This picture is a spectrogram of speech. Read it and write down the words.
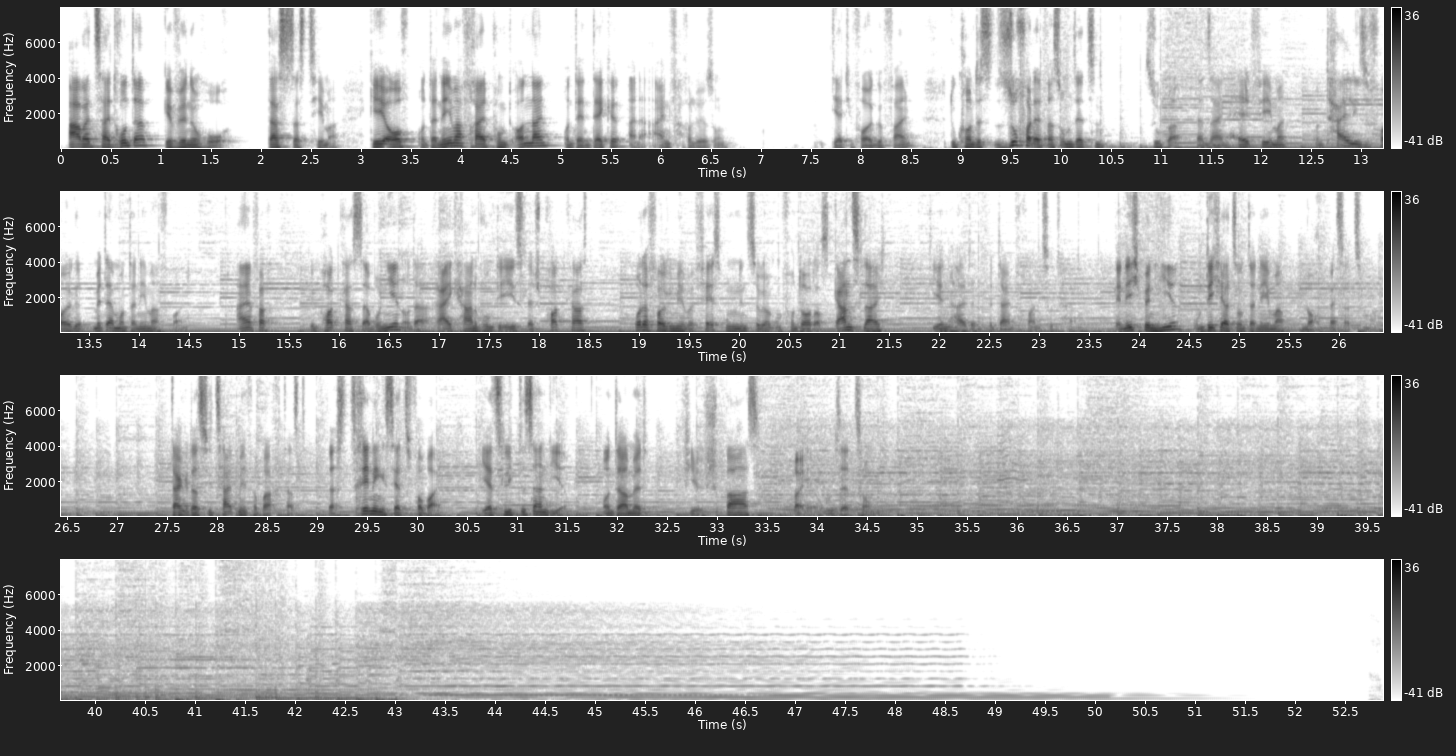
Arbeitszeit runter, Gewinne hoch. Das ist das Thema. Geh auf unternehmerfreiheit.online und entdecke eine einfache Lösung. Dir hat die Folge gefallen? Du konntest sofort etwas umsetzen? Super, dann sei ein Held für jemanden und teile diese Folge mit deinem Unternehmerfreund. Einfach den Podcast abonnieren unter reikane.de slash podcast oder folge mir bei Facebook und Instagram, um von dort aus ganz leicht die Inhalte mit deinen Freunden zu teilen. Denn ich bin hier, um dich als Unternehmer noch besser zu machen. Danke, dass du die Zeit mit mir verbracht hast. Das Training ist jetzt vorbei. Jetzt liegt es an dir. Und damit viel Spaß bei der Umsetzung.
